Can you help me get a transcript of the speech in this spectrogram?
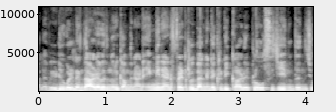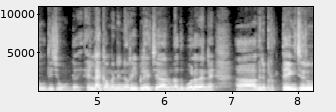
പല വീഡിയോകളുടെയും താഴെ വരുന്ന ഒരു കമന്റാണ് എങ്ങനെയാണ് ഫെഡറൽ ബാങ്കിന്റെ ക്രെഡിറ്റ് കാർഡ് ക്ലോസ് ചെയ്യുന്നത് എന്ന് ചോദിച്ചുകൊണ്ട് എല്ലാ കമന്റിനും റീപ്ലൈ ചെയ്യാറുണ്ട്. അതുപോലെ തന്നെ അതിന് പ്രത്യേകിച്ചൊരു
